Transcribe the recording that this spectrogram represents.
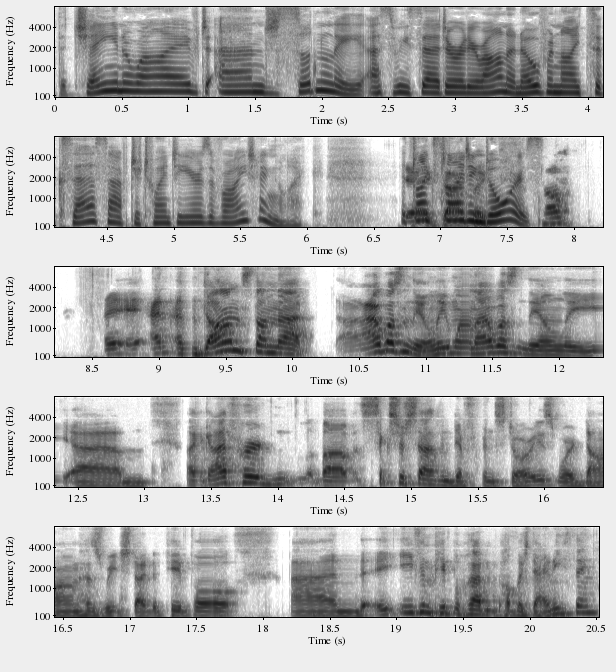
the chain arrived, and suddenly, as we said earlier on, an overnight success after 20 years of writing. Like it's yeah, like exactly. sliding doors. Well, and, and Don's done that I wasn't the only one. I wasn't the only. Um, like I've heard about six or seven different stories where Don has reached out to people, and even people who hadn't published anything,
